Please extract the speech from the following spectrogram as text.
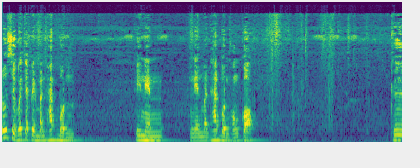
รู้สึกว่าจะเป็นบรรทัดบน ที่เน้นเน้นบรรทัดบนของกรอบ คือ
